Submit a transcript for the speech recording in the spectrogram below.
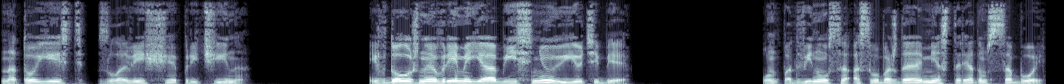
На то есть зловещая причина. И в должное время я объясню ее тебе. Он подвинулся, освобождая место рядом с собой.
